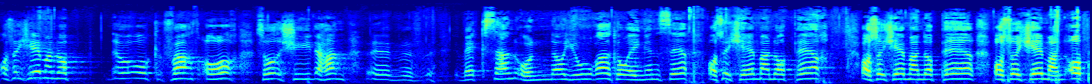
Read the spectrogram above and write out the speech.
Og så kommer han opp og hvert år så skyter han øh, Vokser han under jorda hvor ingen ser. Og så kommer han opp her, og så kommer han opp her, og så kommer han opp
